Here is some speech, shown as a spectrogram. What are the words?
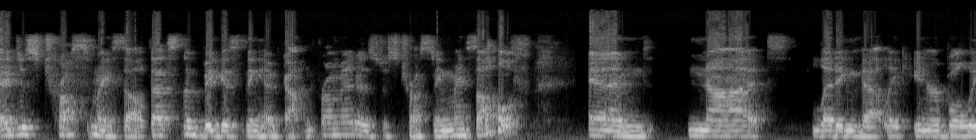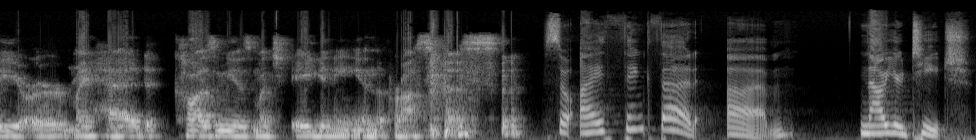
i just trust myself. That's the biggest thing i've gotten from it is just trusting myself and not letting that like inner bully or my head cause me as much agony in the process. So i think that um now you teach.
